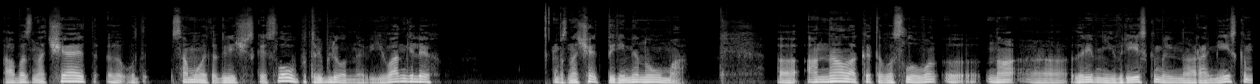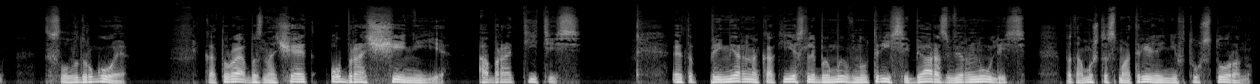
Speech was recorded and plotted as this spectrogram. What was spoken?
обозначает, э, вот само это греческое слово, употребленное в Евангелиях, обозначает перемену ума. Э, аналог этого слова э, на древнееврейском или на арамейском слово другое, которое обозначает обращение, обратитесь. Это примерно как если бы мы внутри себя развернулись, потому что смотрели не в ту сторону.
